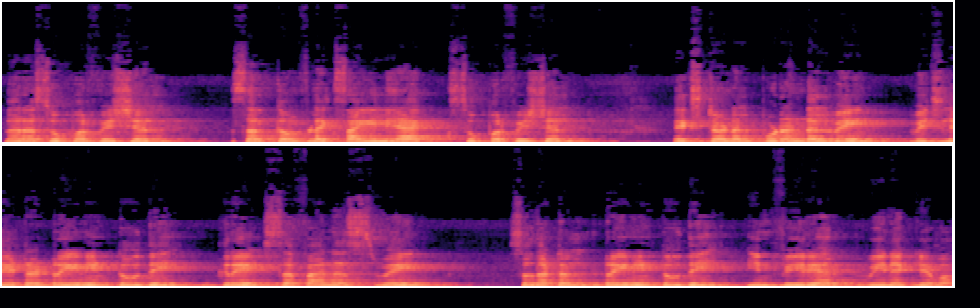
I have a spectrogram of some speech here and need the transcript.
whereas superficial circumflex iliac, superficial external pudendal vein which later drain into the great saphenous vein. So that will drain into the inferior vena cava.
